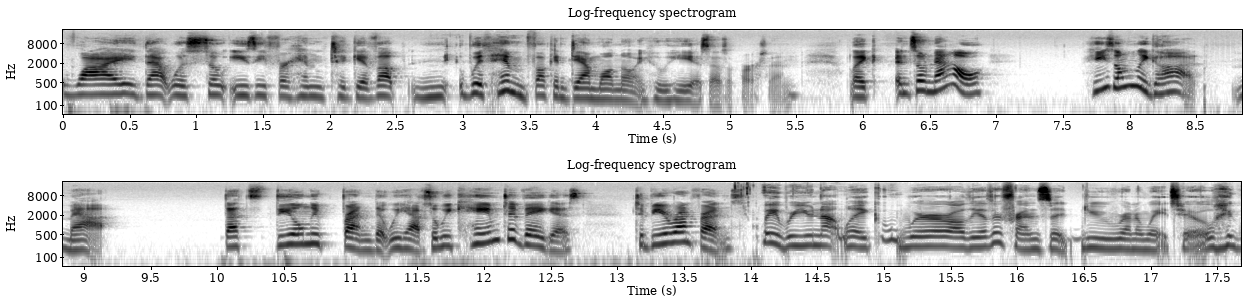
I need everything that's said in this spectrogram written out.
why that was so easy for him to give up n- with him fucking damn well knowing who he is as a person. Like, and so now he's only got Matt. That's the only friend that we have. So we came to Vegas to be around friends, Wait, were you not like, where are all the other friends that you run away to? Like,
